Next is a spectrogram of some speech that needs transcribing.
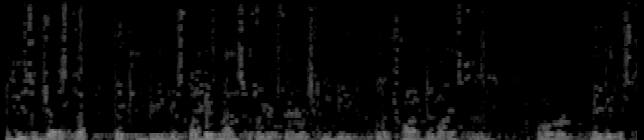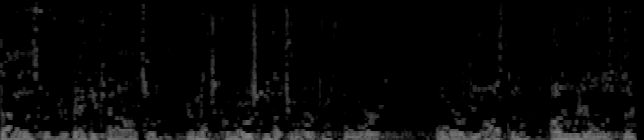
And he suggests that they can be your slave masters or your pharaohs can be electronic devices, or maybe the status of your bank accounts, or your next promotion that you're working for, or the often unrealistic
